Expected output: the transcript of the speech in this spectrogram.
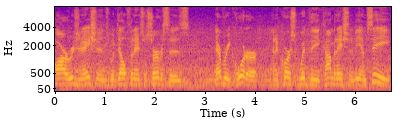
our originations with Dell Financial Services every quarter, and of course with the combination of EMC,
